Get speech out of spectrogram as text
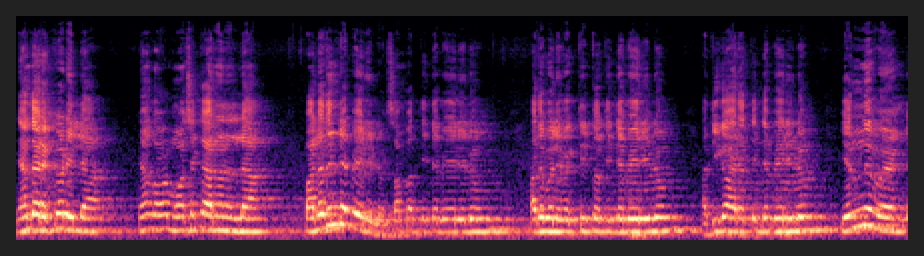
ഞാൻ തിരക്കേടില്ല ഞാൻ മോശക്കാരനല്ല പലതിന്റെ പേരിലും സമ്പത്തിന്റെ പേരിലും അതുപോലെ വ്യക്തിത്വത്തിന്റെ പേരിലും അധികാരത്തിന്റെ പേരിലും എന്ന് വേണ്ട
